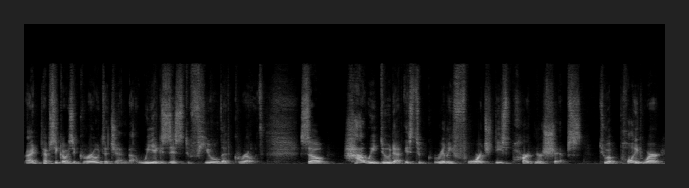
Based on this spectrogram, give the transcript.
right? PepsiCo has a growth agenda. We exist to fuel that growth. So, how we do that is to really forge these partnerships to a point where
